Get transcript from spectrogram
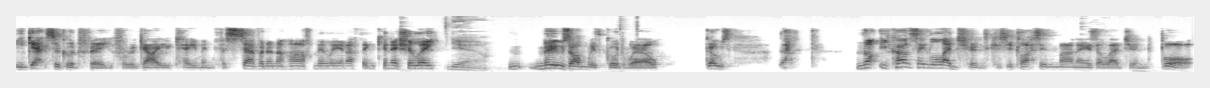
he gets a good fee for a guy who came in for seven and a half million, I think, initially. Yeah. M- moves on with goodwill. Goes not you can't say legend because you're classing Mane as a legend, but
